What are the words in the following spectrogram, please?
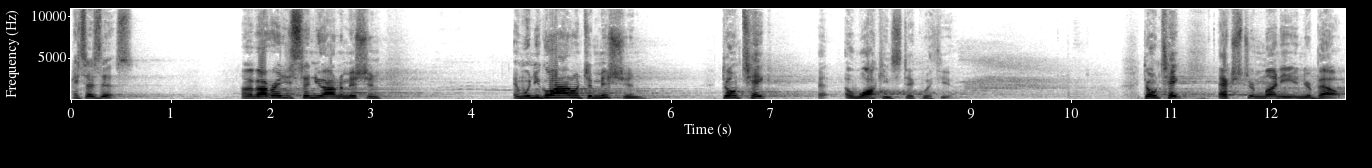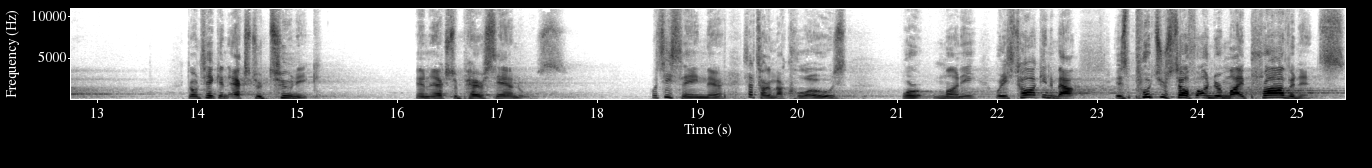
He says this I'm about ready to send you out on a mission. And when you go out onto mission, don't take a walking stick with you. Don't take extra money in your belt. Don't take an extra tunic and an extra pair of sandals. What's he saying there? He's not talking about clothes. or money. What he's talking about is put yourself under my providence,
